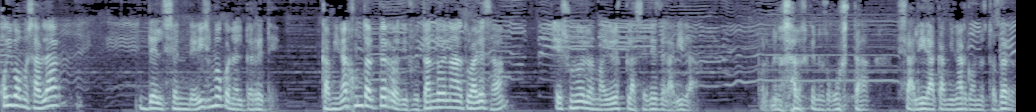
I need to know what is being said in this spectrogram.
Hoy vamos a hablar del senderismo con el perrete. Caminar junto al perro disfrutando de la naturaleza es uno de los mayores placeres de la vida, por menos a los que nos gusta salir a caminar con nuestro perro.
